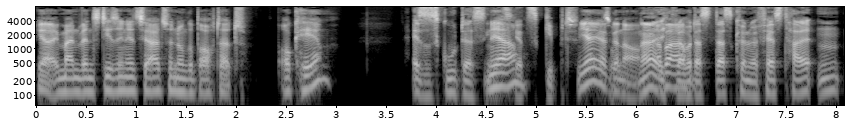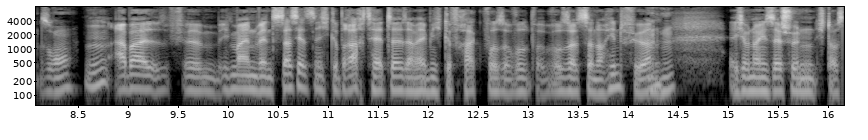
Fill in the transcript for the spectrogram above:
ja, ich meine, wenn es diese Initialzündung gebraucht hat, okay, es ist gut, dass es ja. jetzt gibt. Ja, ja, so, genau. Ne? Ich glaube, das, das können wir festhalten. So. Hm, aber äh, ich meine, wenn es das jetzt nicht gebracht hätte, dann hätte ich mich gefragt, wo, wo, wo soll es da noch hinführen? Mhm. Ich habe noch ein sehr schön, ich glaube,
